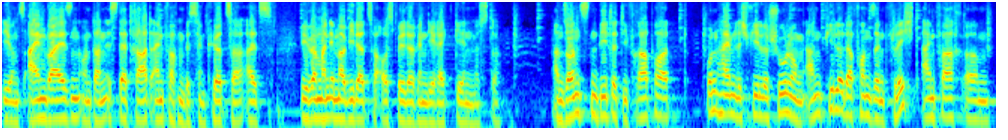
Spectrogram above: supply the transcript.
die uns einweisen und dann ist der Draht einfach ein bisschen kürzer, als wie wenn man immer wieder zur Ausbilderin direkt gehen müsste. Ansonsten bietet die Fraport unheimlich viele Schulungen an. Viele davon sind Pflicht, einfach ähm,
